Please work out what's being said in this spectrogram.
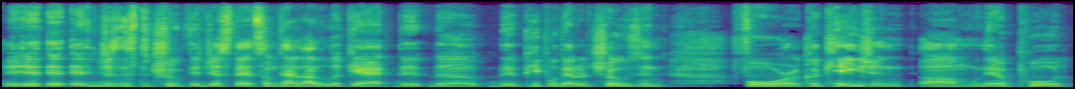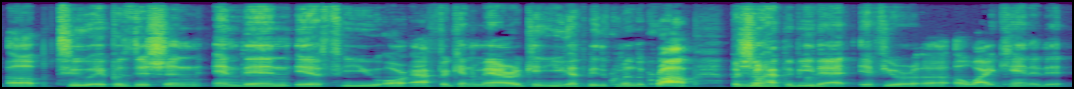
it, it, it just it's the truth. It's just that sometimes i look at the the the people that are chosen for caucasian um when they're pulled up to a position and then if you are african american you have to be the cream of the crop but you don't have to be that if you're a, a white candidate.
